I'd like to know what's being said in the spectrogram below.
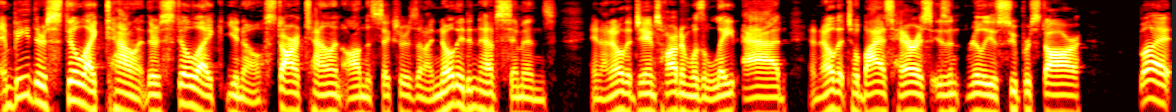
Embiid, there's still like talent. There's still like, you know, star talent on the Sixers. And I know they didn't have Simmons. And I know that James Harden was a late ad. And I know that Tobias Harris isn't really a superstar. But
